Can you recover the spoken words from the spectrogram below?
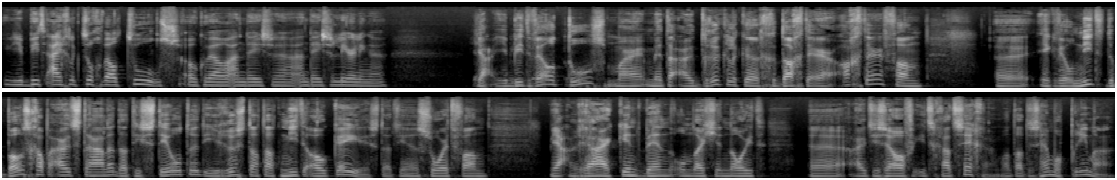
je biedt eigenlijk toch wel tools ook wel aan deze, aan deze leerlingen. Ja, je biedt wel tools, maar met de uitdrukkelijke gedachte erachter van... Uh, ik wil niet de boodschappen uitstralen dat die stilte, die rust, dat dat niet oké is. Dat je een soort van ja, raar kind bent omdat je nooit uh, uit jezelf iets gaat zeggen. Want dat is helemaal prima.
